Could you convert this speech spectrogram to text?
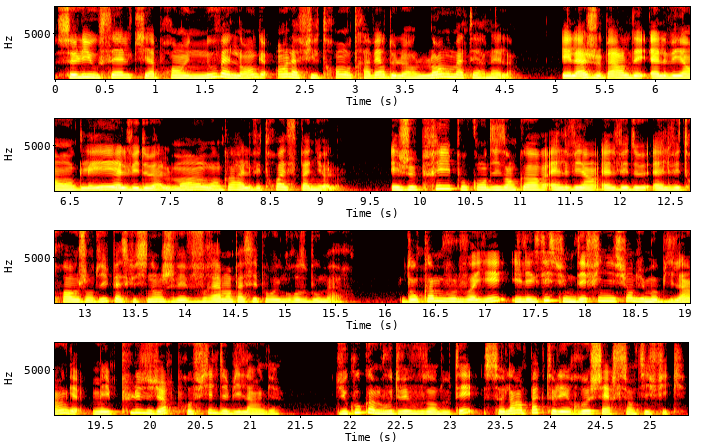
celui ou celle qui apprend une nouvelle langue en la filtrant au travers de leur langue maternelle. Et là, je parle des LV1 anglais, LV2 allemand ou encore LV3 espagnol. Et je prie pour qu'on dise encore LV1, LV2, LV3 aujourd'hui parce que sinon je vais vraiment passer pour une grosse boomer. Donc comme vous le voyez, il existe une définition du mot bilingue, mais plusieurs profils de bilingue. Du coup, comme vous devez vous en douter, cela impacte les recherches scientifiques.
